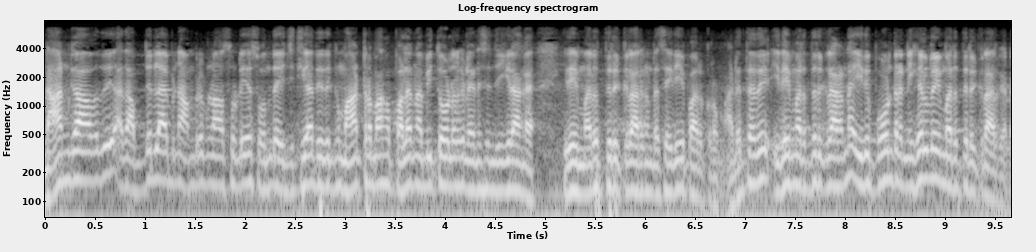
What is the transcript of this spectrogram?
நான்காவது அது அப்துல்லா பின் அம்ருபின் ஆசுடைய சொந்த இஜ்தியாத் இதுக்கு மாற்றமாக பல நபித்தோழர்கள் என்ன செஞ்சுக்கிறாங்க? இதை மறுத்திருக்கிறார்கள் என்ற செய்தியை பார்க்கிறோம். அடுத்தது இதை மறுத்திருக்கிறாங்கன்னா இது போன்ற நிகழ்வை மறுத்திருக்கிறார்கள்.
